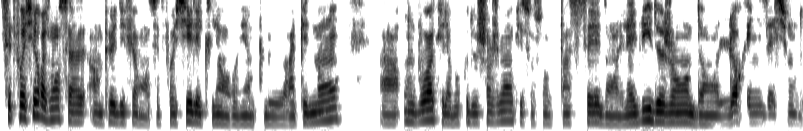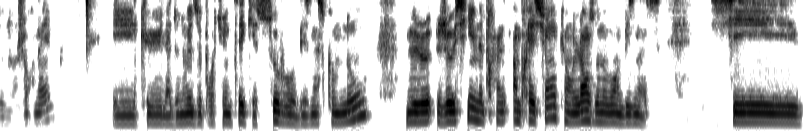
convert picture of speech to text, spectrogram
Cette fois-ci, heureusement, c'est un peu différent. Cette fois-ci, les clients reviennent plus rapidement. Euh, on voit qu'il y a beaucoup de changements qui se sont passés dans la vie de gens, dans l'organisation de nos journées, et qu'il y a de nouvelles opportunités qui s'ouvrent au business comme nous. Mais j'ai aussi une impression qu'on lance de nouveau un business. Si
